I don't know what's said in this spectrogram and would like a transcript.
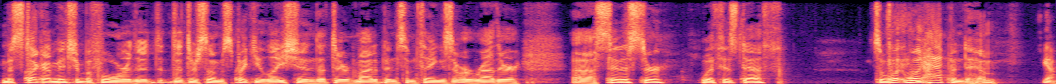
mis- like I mentioned before, that that there's some speculation that there might have been some things that were rather uh, sinister with his death. So what what happened to him? Yeah.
